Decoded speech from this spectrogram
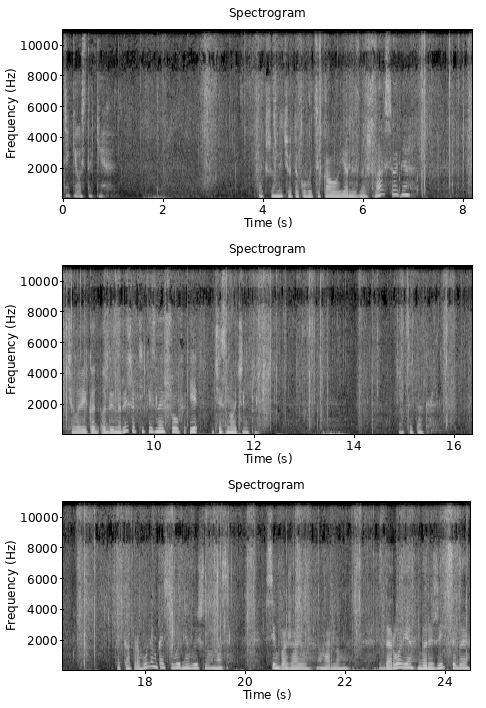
тільки ось такі. Так що нічого такого цікавого я не знайшла сьогодні. Чоловік один рижик тільки знайшов і чесночники. Оце так. Така прогулянка сьогодні вийшла у нас. Всім бажаю гарного здоров'я, бережіть себе.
